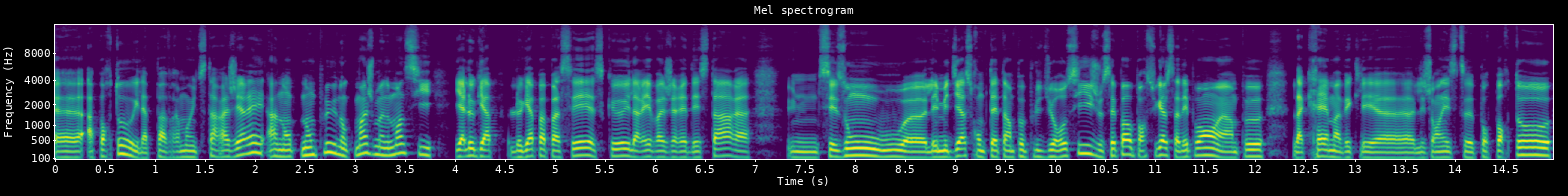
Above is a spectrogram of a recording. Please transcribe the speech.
Euh, à Porto, il n'a pas vraiment une star à gérer. À Nantes non plus. Donc moi, je me demande s'il y a le gap. Le gap à passer. Est-ce qu'il arrive à gérer des stars Une saison où les médias seront peut-être un peu plus durs aussi? Je sais pas. Au Portugal, ça dépend. Un peu la crème avec les, les journalistes pour Porto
